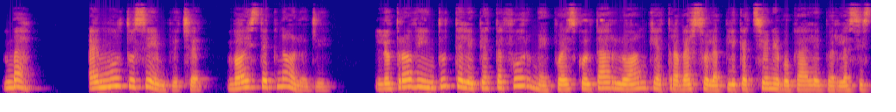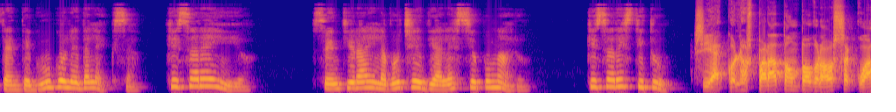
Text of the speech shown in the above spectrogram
Beh, è molto semplice. Voice Technology. Lo trovi in tutte le piattaforme e puoi ascoltarlo anche attraverso l'applicazione vocale per l'assistente Google ed Alexa. Che sarei io? Sentirai la voce di Alessio Pomaro. Che saresti tu? Sì, ecco, l'ho sparata un po' grossa qua,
